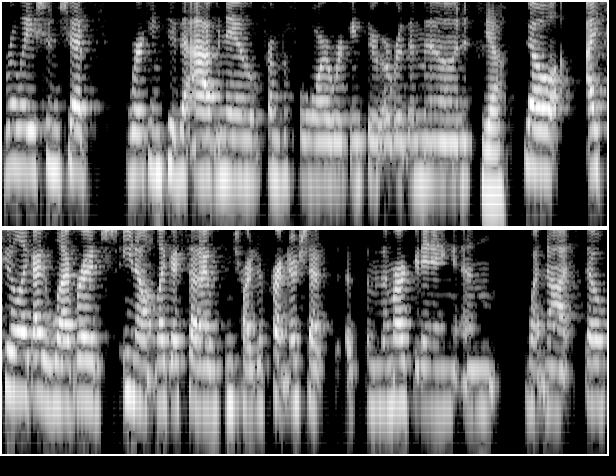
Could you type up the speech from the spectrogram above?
relationships working through the avenue from before, working through over the moon. Yeah. So I feel like I leveraged, you know, like I said, I was in charge of partnerships of some of the marketing and whatnot. So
